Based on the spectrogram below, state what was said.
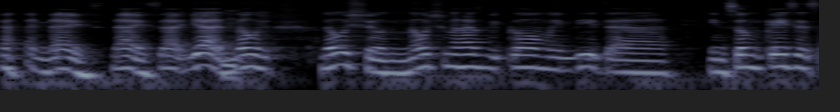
nice, nice. Uh, yeah, mm. no, Notion. Notion has become indeed, uh, in some cases,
